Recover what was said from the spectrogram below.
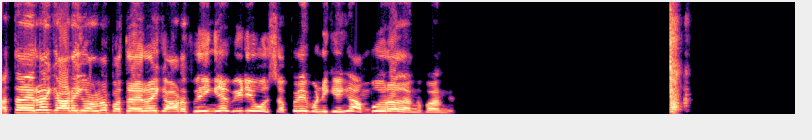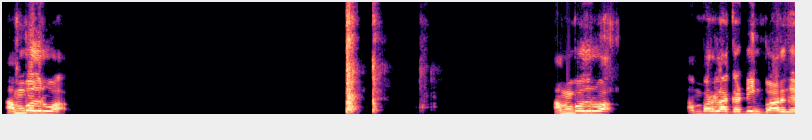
பத்தாயிரம் ரூபாய்க்கு ஆடைக்கு வாங்கினா பத்தாயிரம் ரூபாய்க்கு ஆடை ஃப்ரீங்க. வீடியோ ஒரு சப்ஸ்கிரைப் பண்ணிக்கோங்க. ஐம்பது ரூபா தாங்க பாருங்க. ஐம்பது ரூபா. ஐம்பது ரூபா. அம்பர்லா கட்டிங் பாருங்க.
